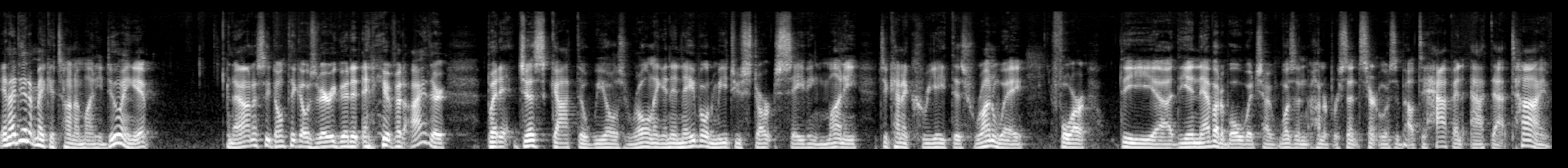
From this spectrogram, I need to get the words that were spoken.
And I didn't make a ton of money doing it. And I honestly don't think I was very good at any of it either, but it just got the wheels rolling and enabled me to start saving money to kind of create this runway for the, uh, the inevitable, which I wasn't 100% certain was about to happen at that time.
